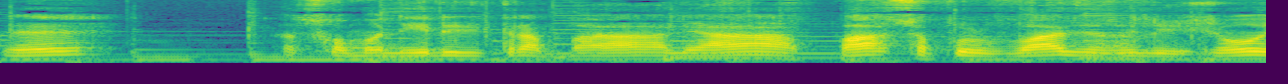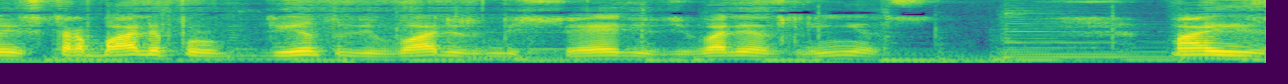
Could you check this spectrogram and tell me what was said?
né? A sua maneira de trabalhar, passa por várias religiões, trabalha por dentro de vários mistérios, de várias linhas. Mas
